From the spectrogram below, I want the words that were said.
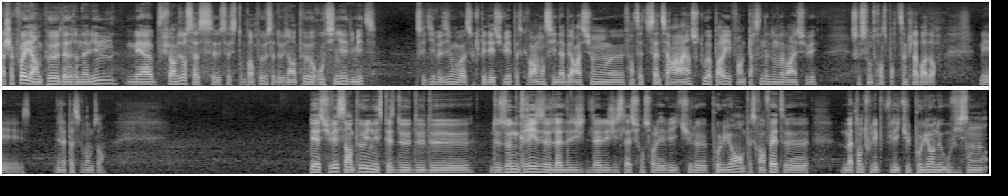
à chaque fois, il y a un peu d'adrénaline, mais à, au fur et à mesure, ça, ça s'estompe un peu, ça devient un peu routinier limite. On s'est dit, vas-y, on va s'occuper des SUV parce que vraiment, c'est une aberration. euh, Enfin, ça, ne sert à rien, surtout à Paris. Enfin, personne n'a besoin d'avoir un SUV, sauf si on transporte 5 labradors. Mais il n'y en a pas souvent besoin. Les SUV, c'est un peu une espèce de, de, zone grise de la, législation sur les véhicules polluants, parce qu'en fait, euh, maintenant, tous les véhicules polluants de ouf, ils sont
